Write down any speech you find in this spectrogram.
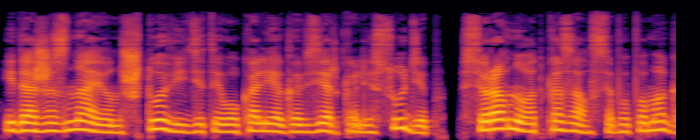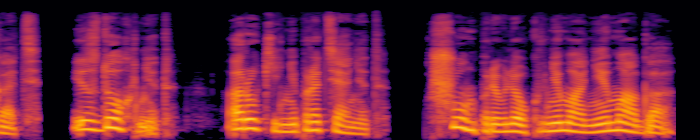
и даже зная он, что видит его коллега в зеркале судеб, все равно отказался бы помогать. И сдохнет, а руки не протянет. Шум привлек внимание мага.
